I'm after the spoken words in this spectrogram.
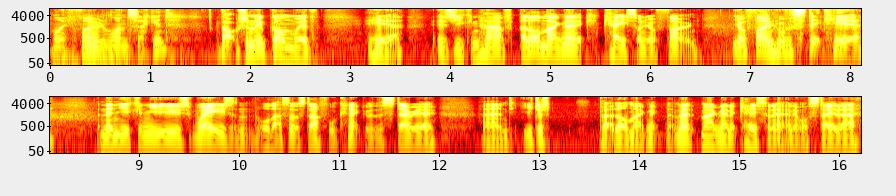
my phone one second. The option they've gone with here is you can have a little magnetic case on your phone. Your phone will stick here and then you can use Waze and all that sort of stuff. Will connect with the stereo and you just put a little magnet magnetic case on it and it will stay there.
